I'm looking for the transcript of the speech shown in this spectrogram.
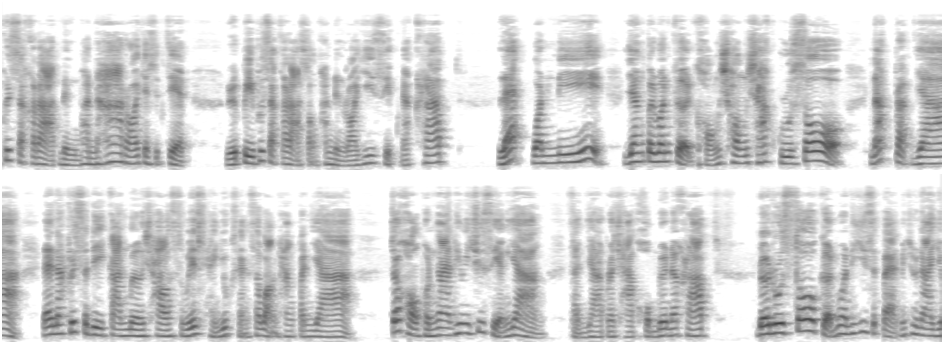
คริสต์ศักราช 1577 หรือปีพุทธศักราช 2120 นะครับ และวันนี้ยังเป็นวันเกิดของฌองฌากรูโซ นักปรัชญา และนักทฤษฎีการเมืองชาวสวิสแห่งยุคแสงสว่างทางปัญญา เจ้าของผลงานที่มีชื่อเสียงอย่างสัญญาประชาคมด้วยนะครับ โดยรูโซเกิดวันที่ 28 มิถุนาย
